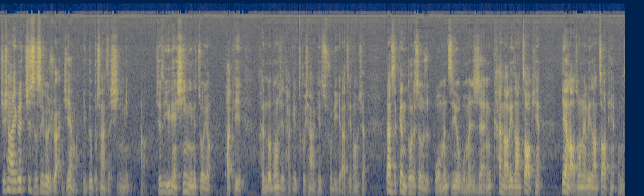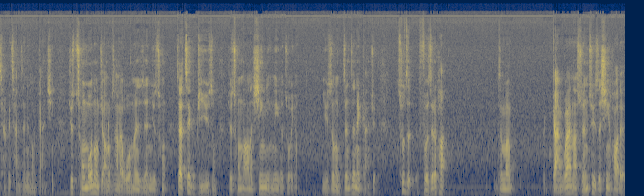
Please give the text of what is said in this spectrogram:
就像一个，即使是一个软件嘛，也都不算是心灵啊，就是有点心灵的作用，它可以很多东西，它可以图像可以处理啊这些东西，但是更多的时候，我们只有我们人看到那张照片。电脑中的那张照片，我们才会产生那种感情。就从某种角度上来，我们人就从在这个比喻中就充当了心灵的一个作用，有这种真正的感觉。除此，否则的话，怎么感官那纯粹是信号的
